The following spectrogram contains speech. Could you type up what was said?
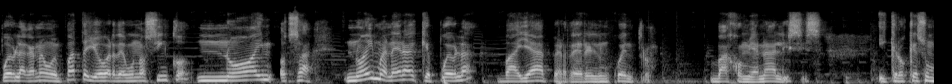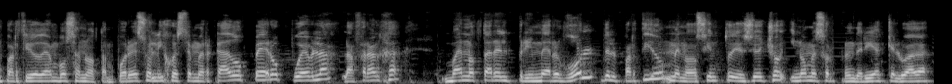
Puebla gana o empate y over de 1-5. No hay, o sea, no hay manera de que Puebla vaya a perder el encuentro, bajo mi análisis. Y creo que es un partido de ambos anotan. Por eso elijo este mercado, pero Puebla, la franja, va a anotar el primer gol del partido, menos 118, y no me sorprendería que lo haga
